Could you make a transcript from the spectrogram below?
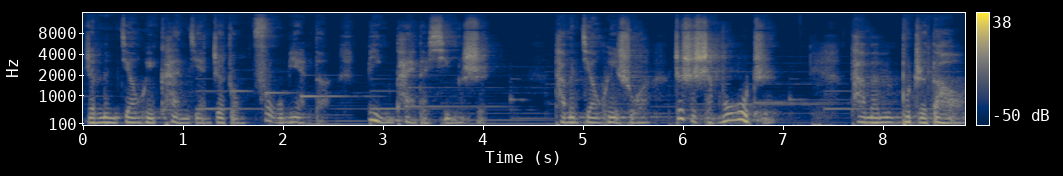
人们将会看见这种负面的、病态的形式。他们将会说：“这是什么物质？”他们不知道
